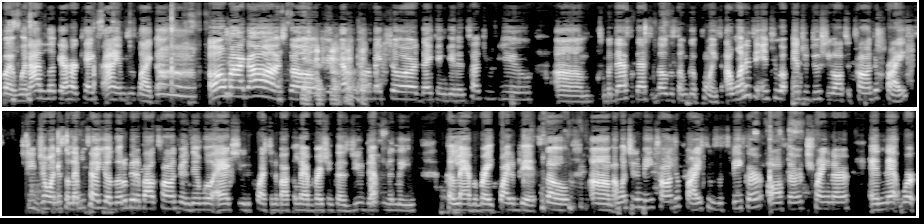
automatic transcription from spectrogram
but when I look at her cakes, I am just like, oh my gosh. So we're definitely gonna make sure they can get in touch with you. Um, but that's that's those are some good points. I wanted to intro, introduce you all to Tandra Price. She joined us. So let me tell you a little bit about Tandra and then we'll ask you the question about collaboration because you definitely collaborate quite a bit. So um, I want you to meet Tandra Price, who's a speaker, author, trainer, and network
